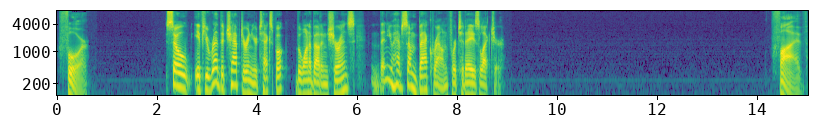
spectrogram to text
Four. So if you read the chapter in your textbook, the one about insurance, then you have some background for today's lecture. Five.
